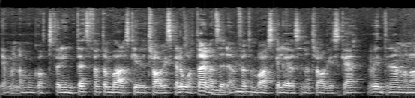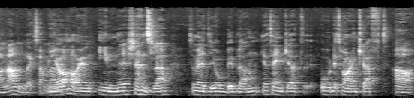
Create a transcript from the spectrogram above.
Ja, men de har gått för intet för att de bara skriver tragiska låtar hela tiden. För att de bara ska leva sina tragiska... Jag vill inte nämna några namn liksom. Men, Jag har ju en inre känsla som är lite jobbig ibland. Jag tänker att ordet har en kraft. ja.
